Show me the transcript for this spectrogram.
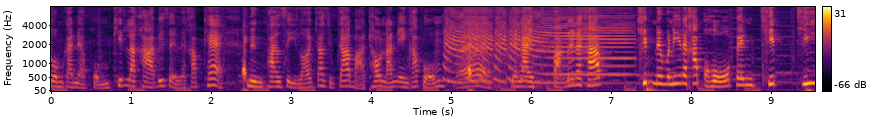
รวมกันเนี่ยผมคิดราคาพิเศษเลยครับแค่ 1,499 บาทเท่านั้นเองครับผมเออยังไงฝากด้วยนะครับ คลิปในวันนี้นะครับ โอ้โห เป็นคลิปที่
